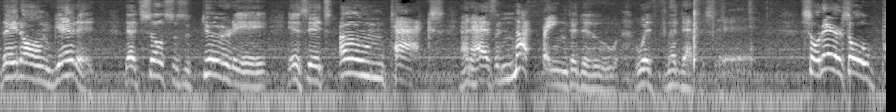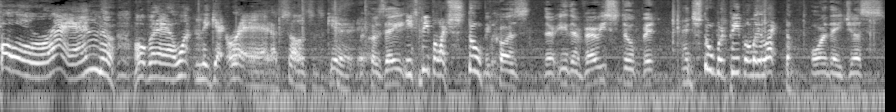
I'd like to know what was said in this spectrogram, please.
They don't get it that Social Security is its own tax and has nothing to do with the deficit. So there's old Paul Ryan over there wanting to get rid of Social Security. Because they These people are stupid, because they're either very stupid and stupid people elect them. or they just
